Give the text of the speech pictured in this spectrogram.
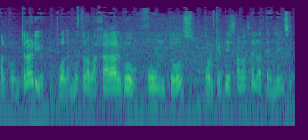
Al contrario, podemos trabajar algo juntos porque esa va a ser la tendencia.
